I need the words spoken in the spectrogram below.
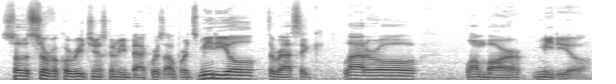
So the cervical region is going to be backwards, upwards, medial, thoracic, lateral, lumbar, medial.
